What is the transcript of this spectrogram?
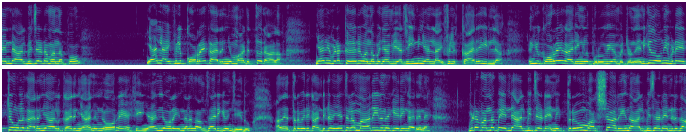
ഇപ്പോൾ എന്റെ ആൽബിച്ചേട്ടൻ വന്നപ്പോൾ ഞാൻ ലൈഫിൽ കുറേ കരഞ്ഞ് മടുത്ത ഒരാളാണ് ഞാൻ ഇവിടെ കയറി വന്നപ്പോൾ ഞാൻ വിചാരിച്ചു ഇനി ഞാൻ ലൈഫിൽ കരയില്ല. എനിക്ക് കുറേ കാര്യങ്ങൾ പ്രൂവ് ചെയ്യാൻ പറ്റുള്ളൂ. എനിക്ക് തോന്നി ഇവിടെ ഏറ്റവും കൂടുതൽ കരഞ്ഞ ആൾക്കാർ ഞാനും നോറയായിരിക്കും ഞാൻ നോറ ഇന്നലെ സംസാരിക്കുകയും ചെയ്തു. അത് എത്ര പേര് കണ്ടിട്ടുണ്ട്? ഞാൻ ചില മാറിയിരുന്ന കാര്യം കരുതുന്നത് ഇവിടെ വന്നപ്പോൾ എന്റെ ആൽബിച്ചേട്ടൻ എന്നെ ഇത്രയും വർഷം അറിയുന്ന ആൽബിച്ചേട്ടൻ എന്റെ അടുത്ത്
